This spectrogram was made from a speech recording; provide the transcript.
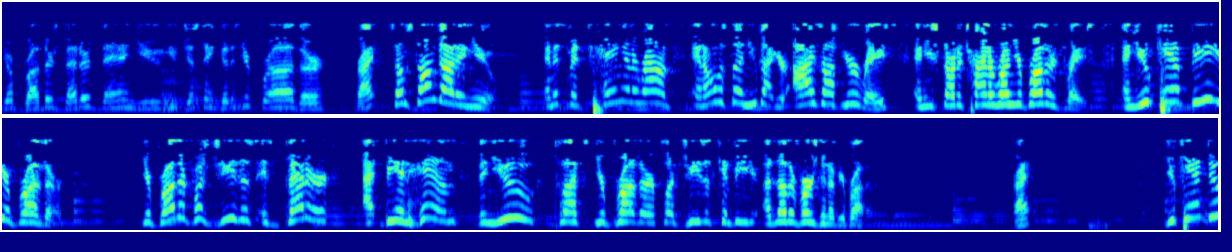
Your brother's better than you. You just ain't good as your brother right? Some song got in you. And it's been hanging around, and all of a sudden you got your eyes off your race, and you started trying to run your brother's race. And you can't be your brother. Your brother plus Jesus is better at being him than you plus your brother plus Jesus can be another version of your brother. Right? You can't do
